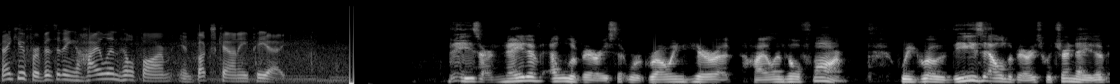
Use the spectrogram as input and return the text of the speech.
Thank you for visiting Highland Hill Farm in Bucks County, PA. These are native elderberries that we're growing here at Highland Hill Farm. We grow these elderberries, which are native,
